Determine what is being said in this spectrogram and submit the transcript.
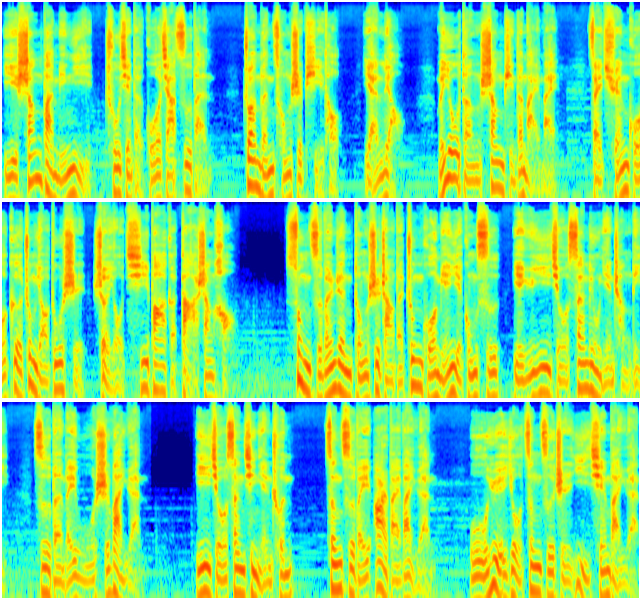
以商办名义出现的国家资本，专门从事匹头、颜料、煤油等商品的买卖，在全国各重要都市设有七八个大商号。宋子文任董事长的中国棉业公司也于一九三六年成立，资本为五十万元。一九三七年春，增资为二百万元，五月又增资至一千万元。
